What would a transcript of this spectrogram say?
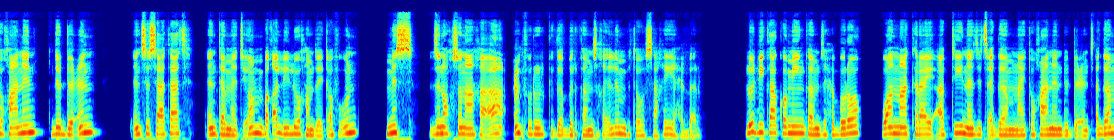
ቶዃንን ድዱዕን እንስሳታት እንተ መጺኦም ብቐሊሉ ከምዘይጠፍኡን ምስ ዝነኽሱና ከኣ ዕንፍሩር ክገብር ከምዝኽእልን ብተወሳኺ ይሕብር። ሉድቪካ ኮሚንግ ከምዝሕብሮ ዋና ክራይ ኣብቲ ነዚ ጸገም ናይ ቶኻንን ድዱዕን ጸገም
